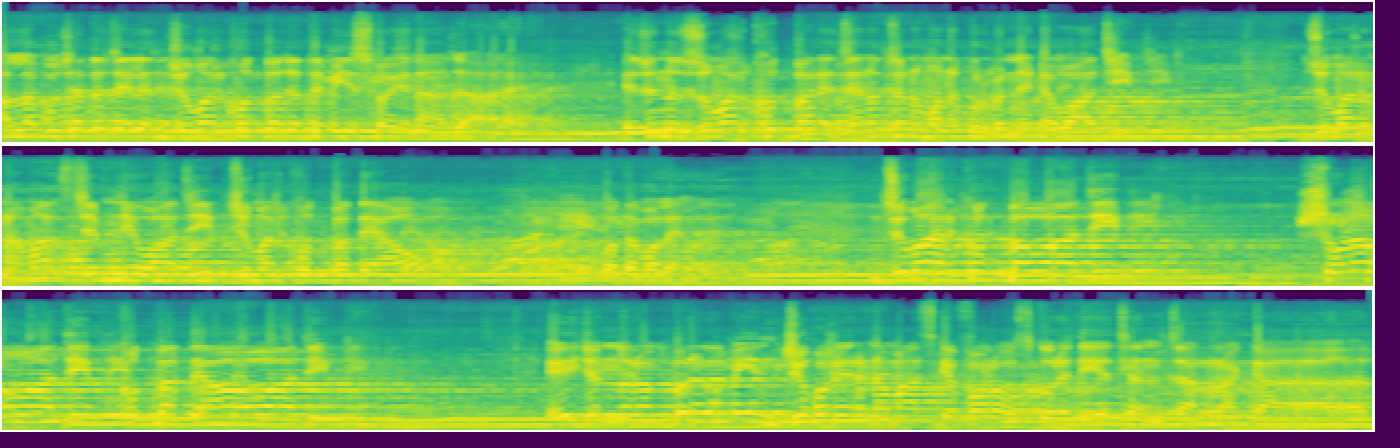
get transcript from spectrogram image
আল্লাহ বুঝাতে চাইলেন জুমার খুতবা যাতে মিস হয়ে না যায়। এজন্য জুমার খুতবারে যেন যেন মনে করবেন না, এটা ওয়াজিব। জুমার নামাজ যেমনি ওয়াজিব, জুমার খুতবা দেও কথা বলেন। জুমার খুতবা ওয়াজিব শোনা ওয়াজিব, খুতবা দেওয়া ওয়াজিব। এই জন্য রব্বুল আলামিন জোহরের নামাজকে ফরজ করে দিয়েছেন চার রাকাত।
